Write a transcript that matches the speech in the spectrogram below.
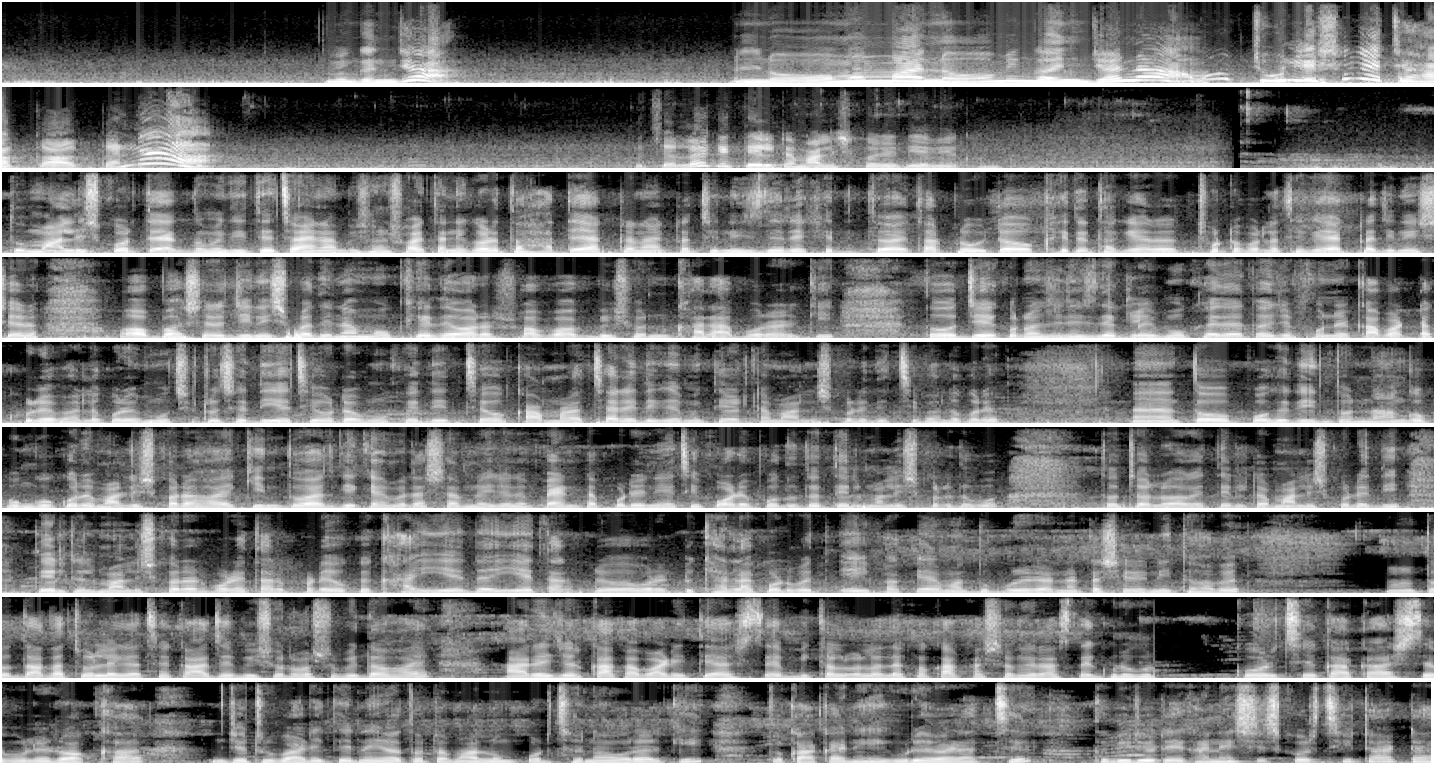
তুমি গঞ্জা? নো মাম্মা, নো, আমি গঞ্জা না, আমার চুল এসে গেছে হাক্কা হাক্কা, না। তো চলো একে তেলটা মালিশ করে দিই আমি এখন। তো মালিশ করতে একদমই দিতে চায় না, ভীষণ শয়তানি করে। তো হাতে একটা না একটা জিনিস দিয়ে রেখে দিতে হয়, তারপরে ওইটাও খেতে থাকে। আর ছোটোবেলা থেকে একটা জিনিসের অভ্যাসের জিনিসপাতি না মুখে দেওয়ার স্বভাব ভীষণ খারাপ ওর আর কি। তো যে কোনো জিনিস দেখলেই মুখে দেয়। তো ওই যে ফোনের কাবারটা খুলে ভালো করে মুছে টুছে দিয়েছি, ওটা মুখে দিচ্ছে ও, কামড়াচ্ছে। আর এদিকে আমি তেলটা মালিশ করে দিচ্ছি ভালো করে। তো প্রতিদিন তো নাঙ্গ পঙ্গু করে মালিশ করা হয়, কিন্তু আজকে ক্যামেরার সামনে এই জন্য প্যান্টটা পরে নিয়েছি, পরে পদ্ধতি তেল মালিশ করে দেবো। তো চলো আগে তেলটা মালিশ করে দিই। তেল টেল মালিশ করার পরে তারপরে ওকে খাইয়ে দাইয়ে তারপরে আবার একটু খেলা করবে। এই ফাঁকে আমার দুপুরে রান্নাটা সেরে নিতে হবে। তো দাদা চলে গেছে কাজে, ভীষণ অসুবিধা হয়। আর এই যে কাকা বাড়িতে আসছে, বিকালবেলা দেখো কাকার সঙ্গে রাস্তায় ঘুরে ঘুরে করছে, কাকা আসছে বলে রক্ষা। জেঠু বাড়িতে নেই, অতটা মালুম পড়ছে না ওর আর কি। তো কাকা নিয়ে ঘুরে বেড়াচ্ছে। তো ভিডিওটা এখানেই শেষ করছি, টাটা।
